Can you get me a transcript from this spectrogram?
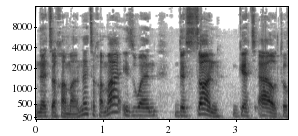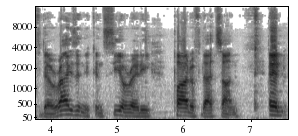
Netz Hachama. Netz Hachama is when the sun gets out of the horizon, you can see already part of that sun. And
